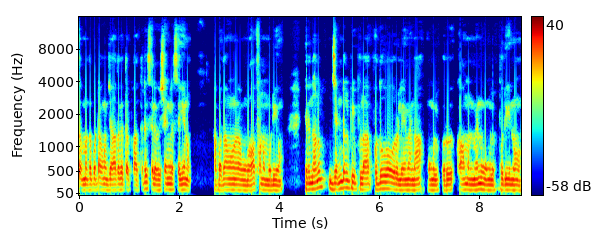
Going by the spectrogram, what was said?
சம்மந்தப்பட்ட அவங்க ஜாதகத்தை பார்த்துட்டு சில விஷயங்களை செய்யணும். அப்போ தான் அவங்க அவங்க ஆஃப் பண்ண முடியும். இருந்தாலும் ஜென்ரல் பீப்புளா பொதுவாக ஒரு லேமனா உங்களுக்கு ஒரு காமன் மேன் உங்களுக்கு புரியணும்.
